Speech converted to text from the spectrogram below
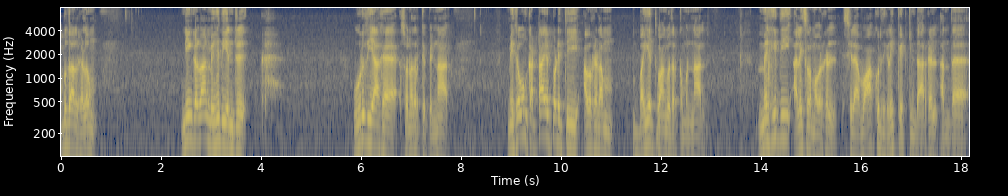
அபுதால்களும் நீங்கள் தான் மிகுதி என்று உறுதியாக சொன்னதற்கு பின்னால் மிகவும் கட்டாயப்படுத்தி அவர்களிடம் பையத் வாங்குவதற்கு முன்னால் மெஹிதி அலைசலம் அவர்கள் சில வாக்குறுதிகளை கேட்கின்றார்கள் அந்த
